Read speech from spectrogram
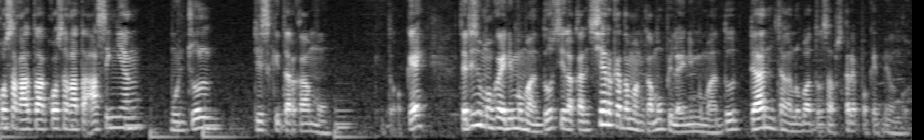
kosakata kosakata asing yang muncul di sekitar kamu. Gitu, oke? Okay? Jadi semoga ini membantu. Silahkan share ke teman kamu bila ini membantu dan jangan lupa untuk subscribe Pocket Nilonggo.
